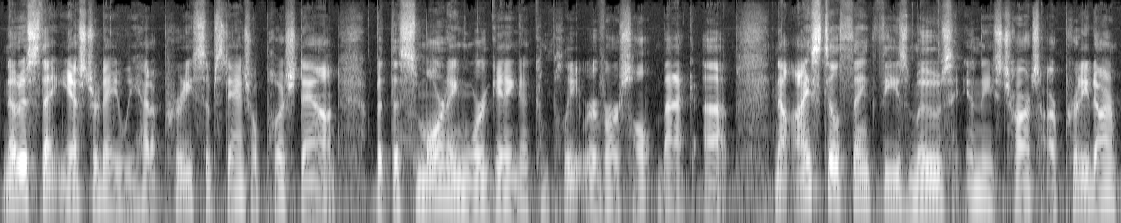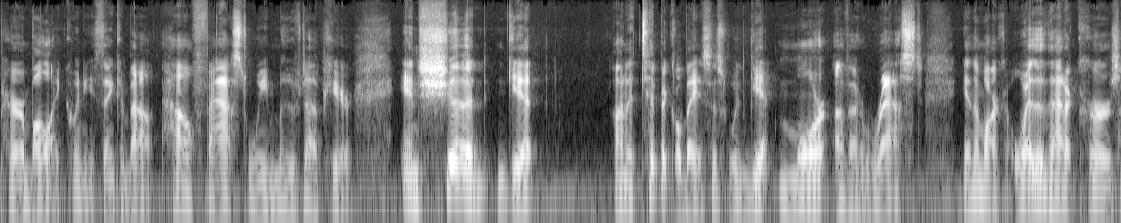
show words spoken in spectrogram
Notice that yesterday we had a pretty substantial push down, but this morning we're getting a complete reversal back up. Now, I still think these moves in these charts are pretty darn parabolic when you think about how fast we moved up here and should get on a typical basis would get more of a rest in the market. Whether that occurs,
